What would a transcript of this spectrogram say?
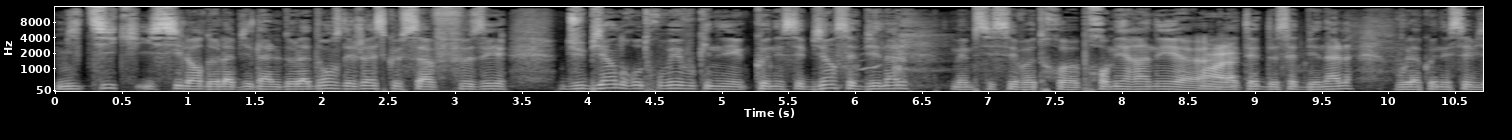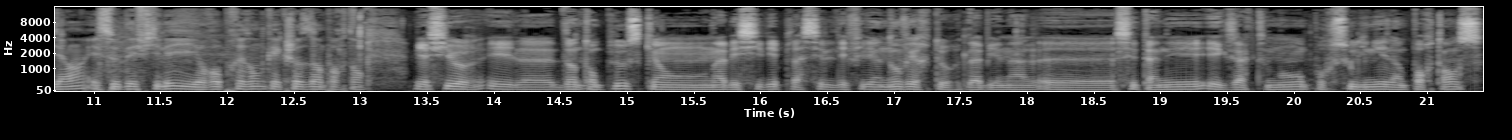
mythique ici lors de la biennale de la danse. Déjà est-ce que ça faisait du bien de retrouver vous qui connaissez bien cette biennale même si c'est votre première année à la tête de cette biennale, vous la connaissez bien et ce défilé il représente quelque chose d'important? Bien sûr, et d'autant plus qu'on a décidé de placer le défilé en ouverture de la Biennale euh, cette année exactement pour souligner l'importance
